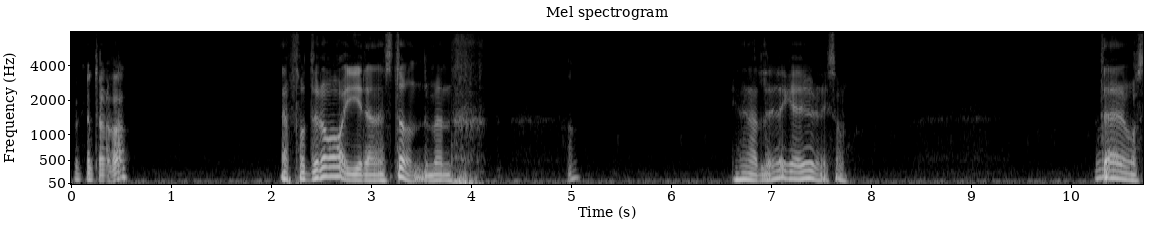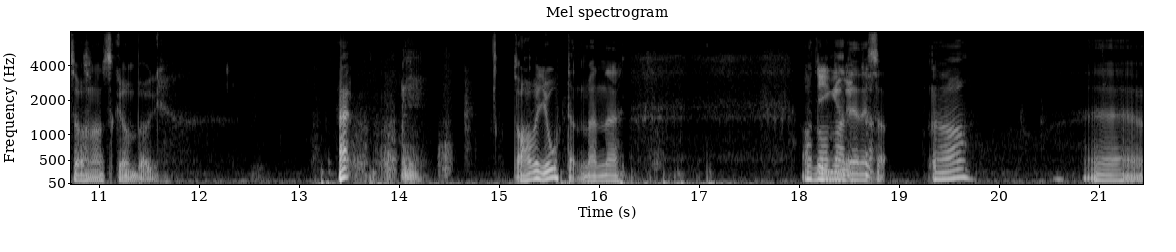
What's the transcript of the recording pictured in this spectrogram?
Funkar inte i alla fall. Jag får dra i den en stund men... Ja. Jag aldrig lägga ur liksom. Där måste vara någon skumbugg. Här. Då har vi gjort den men... eh, Av någon anledning så... Ja. Eh,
